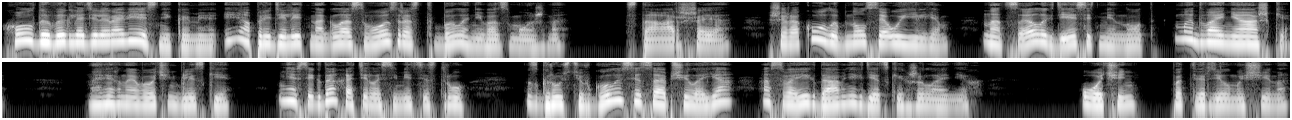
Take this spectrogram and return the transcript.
Холды выглядели ровесниками, и определить на глаз возраст было невозможно. «Старшая!» — широко улыбнулся Уильям. «На целых десять минут. Мы двойняшки!» «Наверное, вы очень близки. Мне всегда хотелось иметь сестру». С грустью в голосе сообщила я о своих давних детских желаниях. «Очень», — подтвердил мужчина.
